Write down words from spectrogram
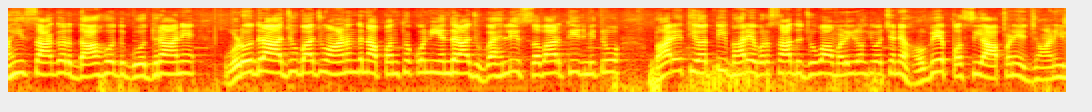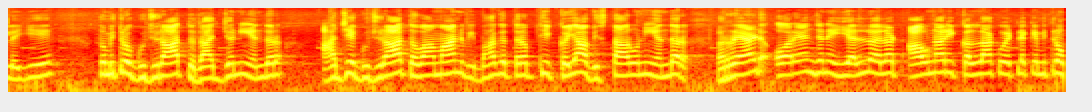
મહીસાગર, દાહોદ, ગોધરા અને વડોદરા આજુબાજુ આણંદના પંથકોની અંદર આજ વહેલી સવારથી જ મિત્રો ભારેથી અતિ ભારે વરસાદ જોવા મળી રહ્યો છે અને હવે પછી આપણે જાણી લઈએ. તો મિત્રો ગુજરાત રાજ્યની અંદર આજે ગુજરાત હવામાન વિભાગ તરફથી કયા વિસ્તારોની અંદર રેડ, ઓરેન્જ અને યલો એલર્ટ આવનારી કલાકો એટલે કે મિત્રો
